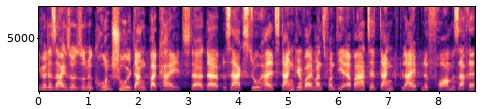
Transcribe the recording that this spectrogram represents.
ich würde sagen, so, so eine Grundschuldankbarkeit. Da, da sagst du halt Danke, weil man es von dir erwartet. Dank bleibt eine Formsache,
